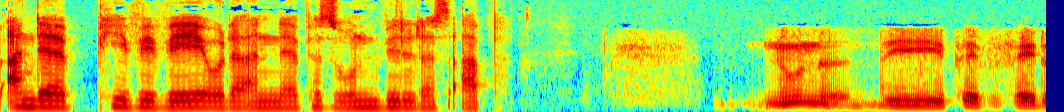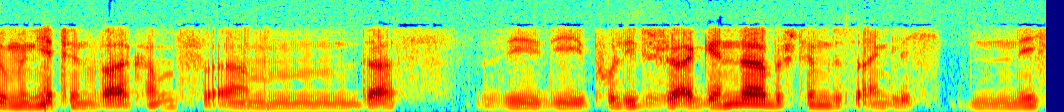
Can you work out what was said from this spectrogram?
an der PWW oder an der Person Wilders ab? Nun, die PVV dominiert den Wahlkampf. Dass sie die politische Agenda bestimmt, ist eigentlich nicht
